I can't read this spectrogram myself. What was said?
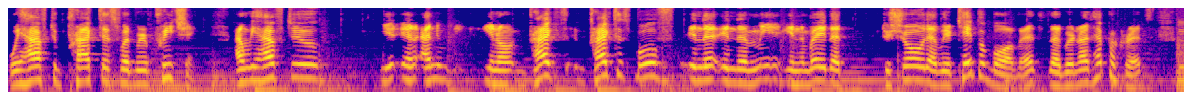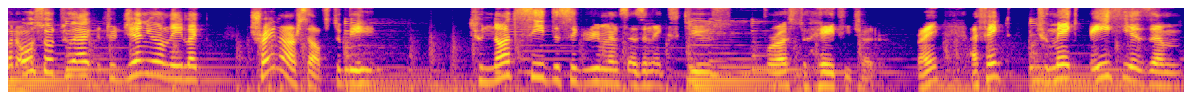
we have to practice what we're preaching, and we have to, you, and, you know, practice practice both in the in the in a way that to show that we're capable of it, that we're not hypocrites, but also to act, to genuinely like train ourselves to be to not see disagreements as an excuse for us to hate each other, right? I think to make atheism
